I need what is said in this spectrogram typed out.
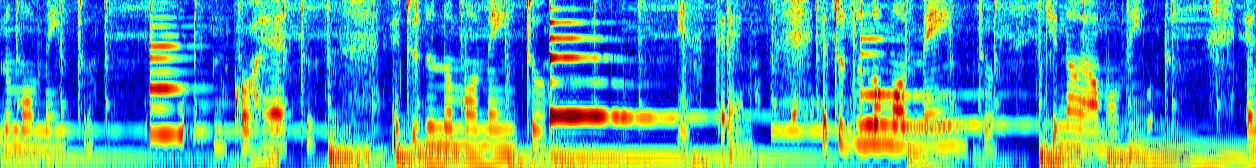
no momento incorreto, é tudo no momento extremo, é tudo no momento que não é o momento. É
